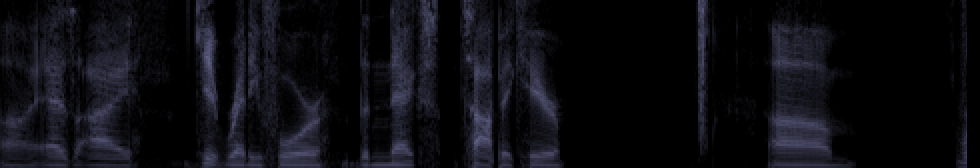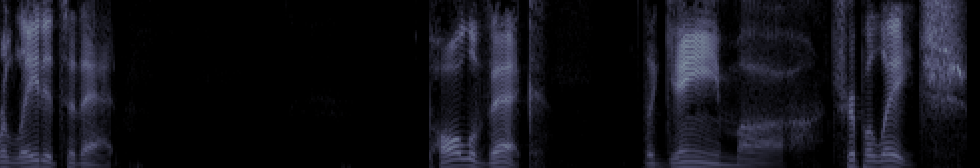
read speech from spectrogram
uh, as I get ready for the next topic here. Um, related to that, Paul Levesque, the game, uh, Triple H,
